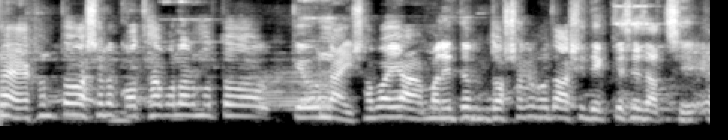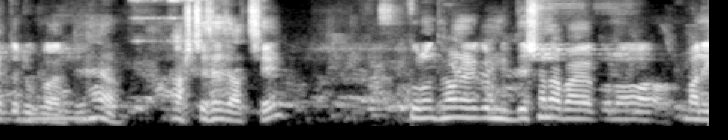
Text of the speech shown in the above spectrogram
না এখন তো আসলে কথা বলার মতো কেউ নাই। সবাই মানে দর্শকের মতো আসি দেখতেছে যাচ্ছে এতটুকু আর কি হ্যাঁ? আসতেছে যাচ্ছে। কোনো ধরনের কোনো নির্দেশনা বা কোনো মানে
